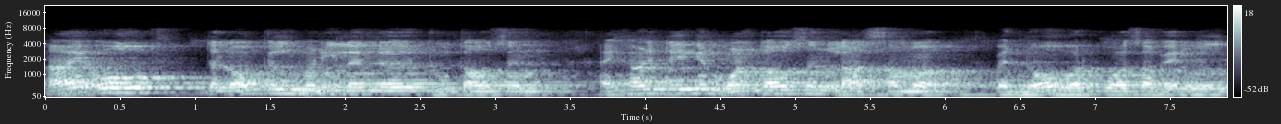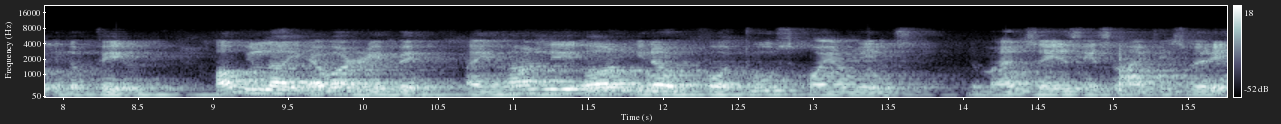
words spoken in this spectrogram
I owe the local money lender 2000. I had taken 1000 last summer when no work was available in the field. How will I ever repay? I hardly earn enough for two square meals. The man says his life is very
